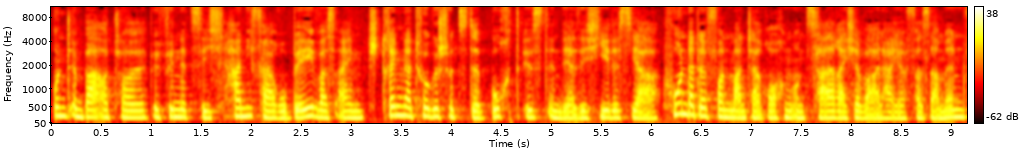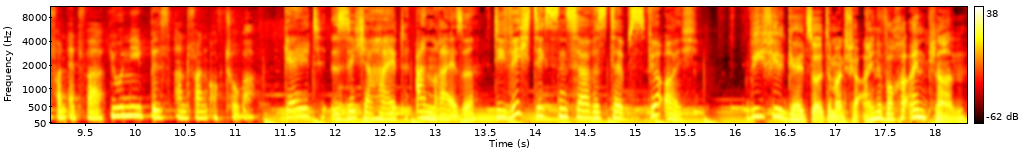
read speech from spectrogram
Und im Bar Atoll befindet sich Hanifaro Bay, was ein streng naturgeschützte Bucht ist, in der sich jedes Jahr hunderte von Mantarochen und zahlreiche Walhaie versammeln, von etwa Juni bis Anfang Oktober. Geld, Sicherheit, Anreise. Die wichtigsten Service-Tipps für euch. Wie viel Geld sollte man für eine Woche einplanen?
